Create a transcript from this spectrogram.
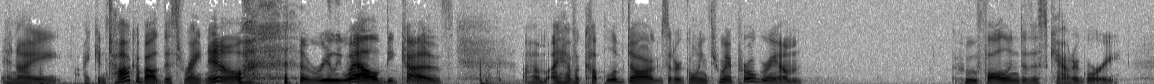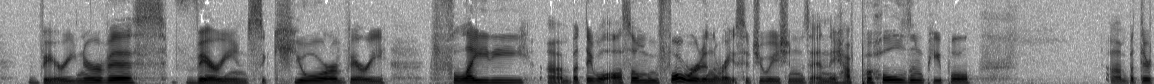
And I I can talk about this right now really well because um, I have a couple of dogs that are going through my program who fall into this category. Very nervous, very insecure, very flighty, um, but they will also move forward in the right situations and they have put holes in people. Um, but they're,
